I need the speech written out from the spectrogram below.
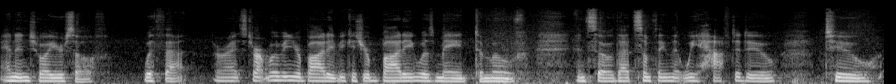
and enjoy yourself with that. All right, start moving your body because your body was made to move. And so that's something that we have to do to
